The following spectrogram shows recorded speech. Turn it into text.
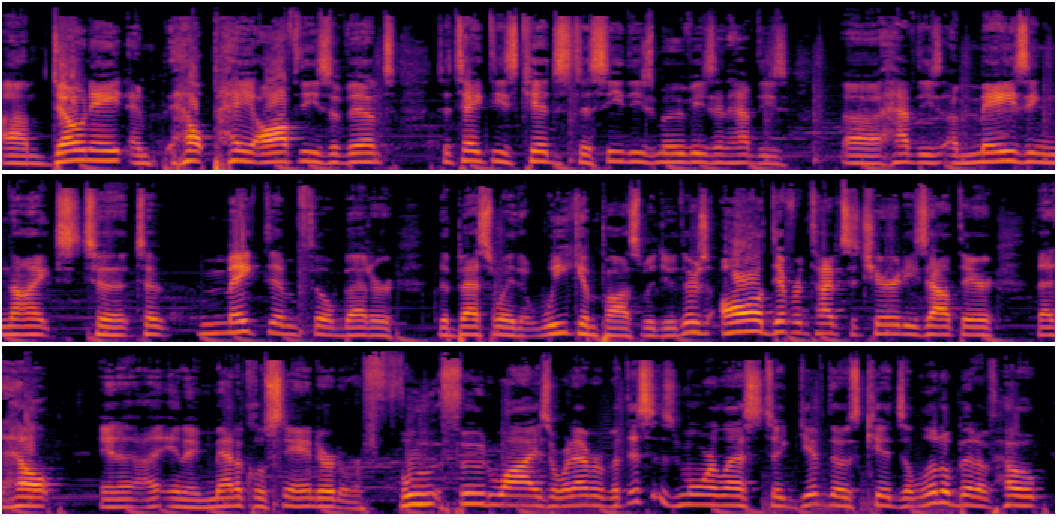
um, donate and help pay off these events to take these kids to see these movies and have these uh, have these amazing nights to to make them feel better the best way that we can possibly do. There's all different types of charities out there that help in a, in a medical standard or food, food wise or whatever. But this is more or less to give those kids a little bit of hope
